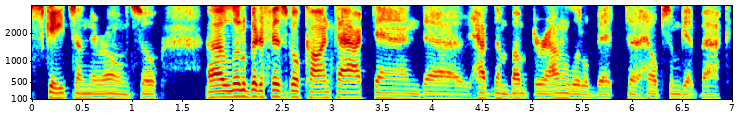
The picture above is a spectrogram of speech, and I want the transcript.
skates on their own. So uh, a little bit of physical contact and uh, have them bumped around a little bit helps them get back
